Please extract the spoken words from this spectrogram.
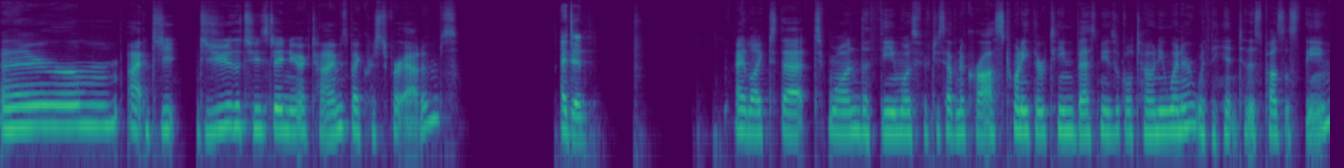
Um, I, did you did you do the Tuesday New York Times by Christopher Adams? I did. I liked that one. The theme was 57 Across, 2013 Best Musical Tony winner, with a hint to this puzzle's theme.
